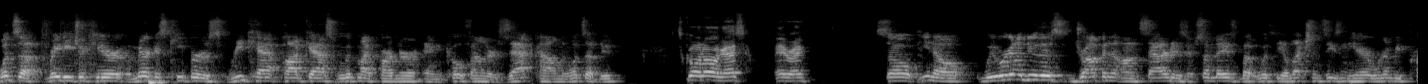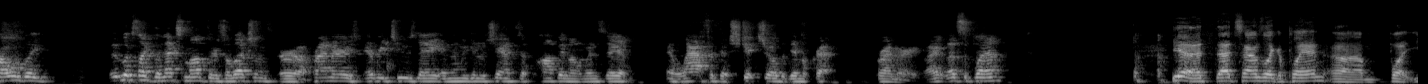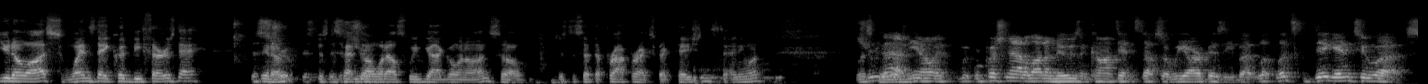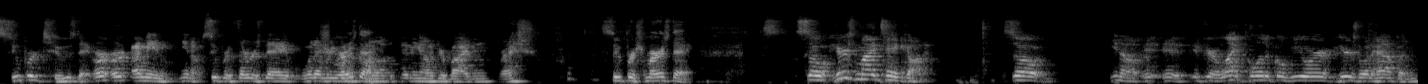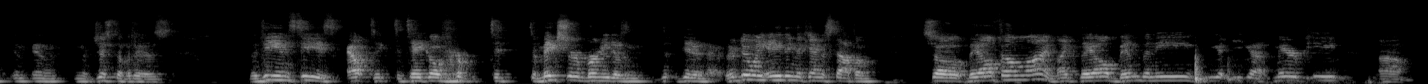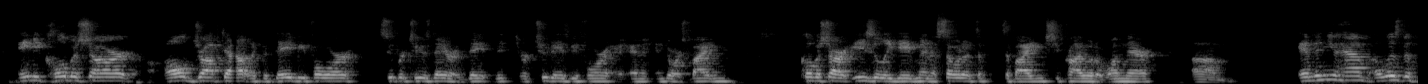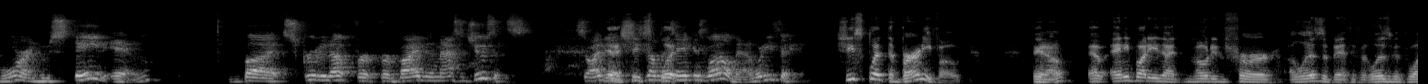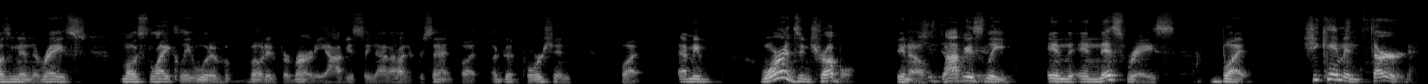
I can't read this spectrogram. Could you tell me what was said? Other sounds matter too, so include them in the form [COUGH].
What's up? Ray Dietrich here, America's Keepers recap podcast with my partner and co-founder Zach Heilman. What's up, dude? What's going on, guys? Hey, Ray. So, you know, we were going to do this dropping it on Saturdays or Sundays, but with the election season here, we're going to be probably, it looks like the next month there's elections or uh, primaries every Tuesday, and then we get a chance to pop in on Wednesday and, and laugh at the shit show the Democrat primary, right? That's the plan. Yeah, that sounds like a plan. Um, but you know us, Wednesday could be Thursday. This you is know, true. This, just this depends on what else we've got going on. So just to set the proper expectations to anyone. True that. You know, we're pushing out a lot of news and content and stuff, so we are busy. But let, let's dig into uh, Super Tuesday, or, or I mean, you know, Super Thursday, whatever you want to call it, depending on if you're Biden, right? Super Schmers Day. So here's my take on it. So, you know, i- i- if you're a light political viewer, here's what happened. And, and the gist of it is the DNC is out to, to take over, [LAUGHS] to, to make sure Bernie doesn't get in there. They're doing anything they can to stop him. So they all fell in line. Like they all bend the knee. You got, you got Mayor Pete, um, Amy Klobuchar, all dropped out like the day before Super Tuesday or day or two days before and endorsed Biden. Klobuchar easily gave Minnesota to, to Biden. She probably would have won there. Um, and then you have Elizabeth Warren, who stayed in, but screwed it up for, for Biden in Massachusetts. So I think Yeah, she's she on the take as well, man. What do you think? She split the Bernie vote. You know, anybody that voted for Elizabeth, if Elizabeth wasn't in the race, most likely would have voted for Bernie. Obviously, not 100%, but a good portion. But I mean, Warren's in trouble. You know, obviously in in this race, but she came in third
